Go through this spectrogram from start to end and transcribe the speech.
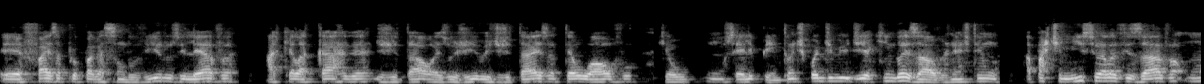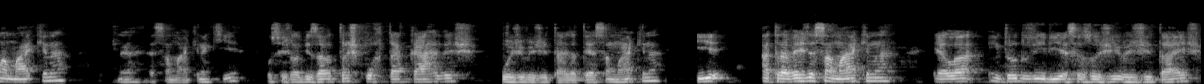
é, faz a propagação do vírus e leva aquela carga digital, as ogivas digitais, até o alvo, que é o, um CLP. Então a gente pode dividir aqui em dois alvos. Né? A gente tem um, a parte míssil, ela visava uma máquina né, essa máquina aqui, ou seja, ela visava transportar cargas hoje vegetais até essa máquina e através dessa máquina ela introduziria essas ogivas digitais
